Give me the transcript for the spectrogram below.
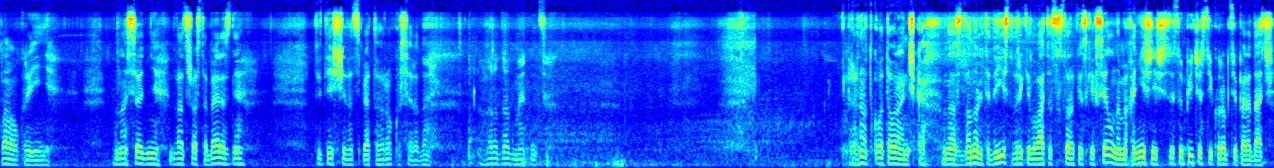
Слава Україні! У нас сьогодні 26 березня 2025 року середа. Городок Метниця. Пригнав такого тавранчика. У нас 2.0 TDI, 103 кВт 140 кінських сил на механічній 6-ступінчастій коробці передач.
